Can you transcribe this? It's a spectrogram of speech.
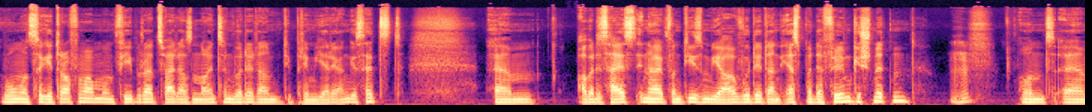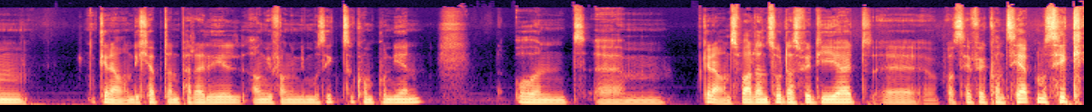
wo wir uns da getroffen haben. Im Februar 2019 wurde dann die Premiere angesetzt. Ähm, aber das heißt, innerhalb von diesem Jahr wurde dann erstmal der Film geschnitten mhm. und ähm, genau, und ich habe dann parallel angefangen, die Musik zu komponieren. Und ähm, Genau, und es war dann so, dass wir die halt, äh, was ja für Konzertmusik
